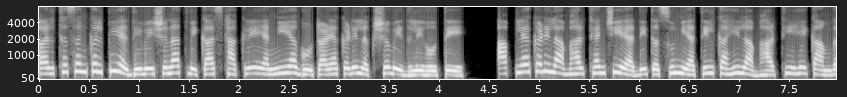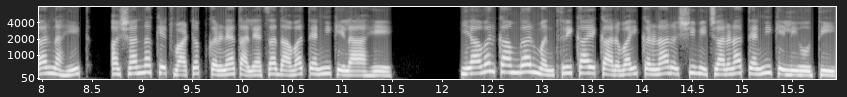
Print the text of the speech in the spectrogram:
अर्थसंकल्पीय अधिवेशनात विकास ठाकरे यांनी या घोटाळ्याकडे लक्ष वेधले होते. आपल्याकडे लाभार्थ्यांची यादीत असून यातील काही लाभार्थी हे कामगार नाहीत अशांना केट वाटप करण्यात आल्याचा दावा त्यांनी केला आहे. यावर कामगार मंत्री काय कारवाई करणार अशी विचारणा त्यांनी केली होती.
